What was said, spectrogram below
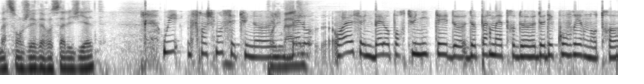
Massonger, Verossa, les Gillettes. Franchement, c'est une, belle, ouais, c'est une belle opportunité de, de permettre de, de découvrir notre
